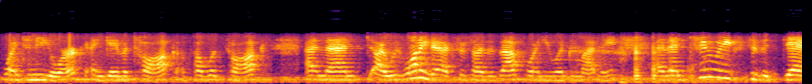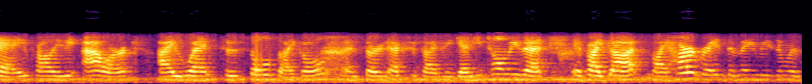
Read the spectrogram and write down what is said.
went to New York and gave a talk, a public talk, and then I was wanting to exercise at that point. You wouldn't let me. and then two weeks to the day, probably the hour, I went to Soul Cycle and started exercising again. He told me that if I got my heart rate, the main reason was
